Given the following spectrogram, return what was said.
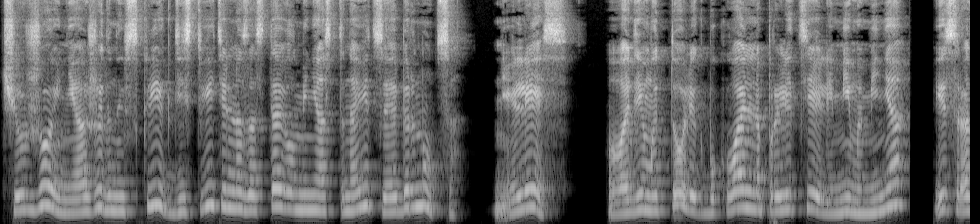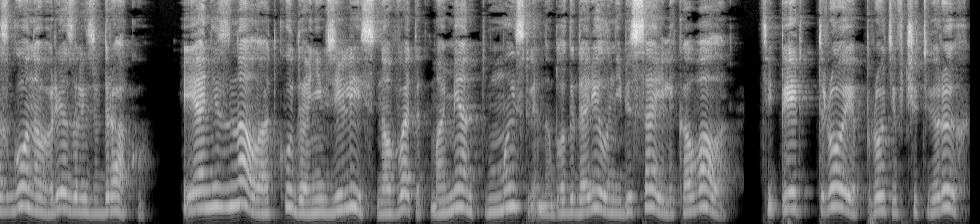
Чужой неожиданный вскрик действительно заставил меня остановиться и обернуться. «Не лезь!» Вадим и Толик буквально пролетели мимо меня и с разгона врезались в драку. Я не знала, откуда они взялись, но в этот момент мысленно благодарила небеса и ликовала. Теперь трое против четверых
